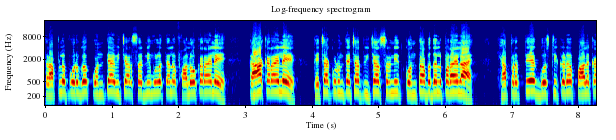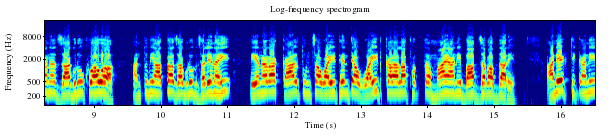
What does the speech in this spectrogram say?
तर आपलं पोरगं कोणत्या विचारसरणीमुळं त्याला फॉलो करायले? का करायले? त्याच्याकडून त्याच्यात विचारसरणीत कोणता बदल पडायला आहे? ह्या प्रत्येक गोष्टीकडं पालकानं जागरूक व्हावं. आणि तुम्ही आता जागरूक झाले नाही तर येणारा काळ तुमचा वाईट आहे आणि त्या वाईट काळाला फक्त माय आणि बाप जबाबदार आहे. अनेक ठिकाणी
